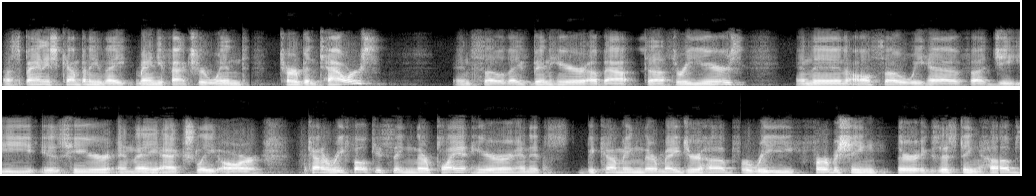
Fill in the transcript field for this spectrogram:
a Spanish company. They manufacture wind turbine towers, and so they've been here about uh, three years. And then also we have uh, GE is here, and they actually are kind of refocusing their plant here, and it's becoming their major hub for refurbishing their existing hubs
